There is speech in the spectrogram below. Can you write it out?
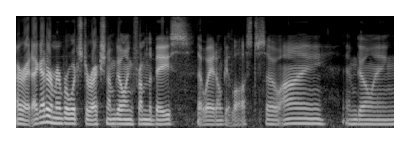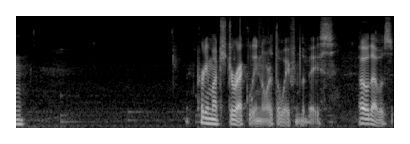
Alright, I gotta remember which direction I'm going from the base. That way I don't get lost. So I am going pretty much directly north away from the base. Oh, that was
